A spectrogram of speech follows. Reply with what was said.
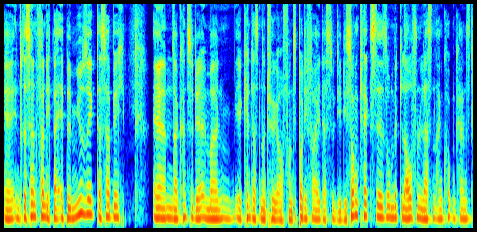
äh, interessant fand ich bei Apple Music. Das habe ich. Ähm, da kannst du dir immer, ihr kennt das natürlich auch von Spotify, dass du dir die Songtexte so mitlaufen lassen, angucken kannst.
